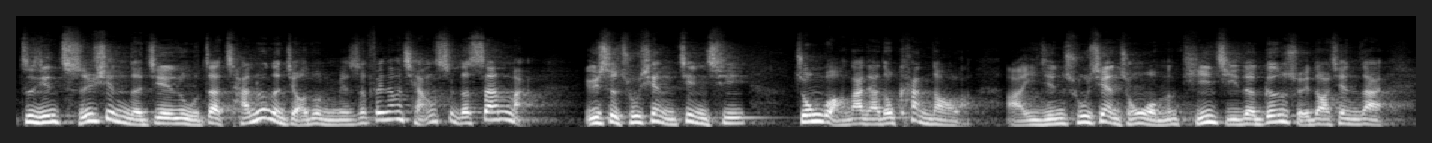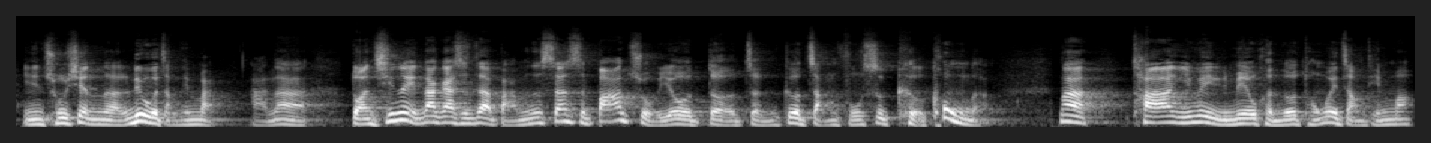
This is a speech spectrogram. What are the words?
资金持续性的介入，在缠论的角度里面是非常强势的三买，于是出现近期。中广大家都看到了啊，已经出现从我们提及的跟随到现在，已经出现了六个涨停板啊。那短期内大概是在百分之三十八左右的整个涨幅是可控的。那它因为里面有很多同位涨停吗？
